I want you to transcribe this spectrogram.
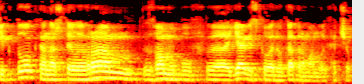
TikTok, на наш Telegram. З вами був е, я, військовий адвокат Роман Лихачов.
